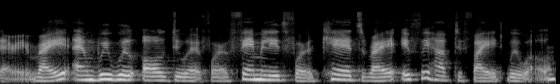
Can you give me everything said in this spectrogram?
necessary, right? And we will all do it for our families, for our kids, right? If we have to fight, we will.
